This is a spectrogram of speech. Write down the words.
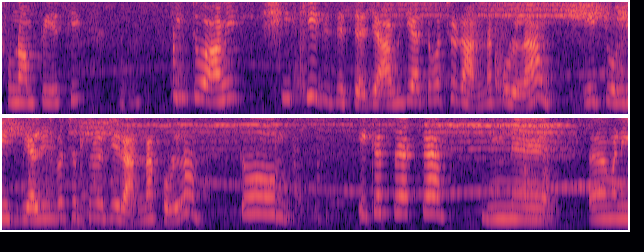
সুনাম পেয়েছি। কিন্তু আমি শিখিয়ে দিতে চাই যে আমি যে এত বছর রান্না করলাম, এই চল্লিশ, বিয়াল্লিশ বছর ধরে যে রান্না করলাম, তো এটা তো একটা মানে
